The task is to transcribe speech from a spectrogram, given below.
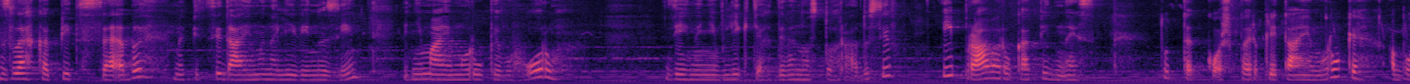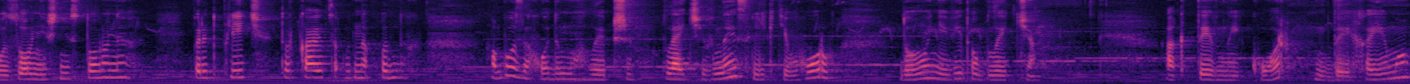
злегка під себе. Ми підсідаємо на лівій нозі, піднімаємо руки вгору, зігнені в ліктях 90 градусів, і права рука під низ. Тут також переплітаємо руки або зовнішні сторони передпліч торкаються одна одних, або заходимо глибше. Плечі вниз, лікті вгору, долоні від обличчя. Активний кор, дихаємо.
